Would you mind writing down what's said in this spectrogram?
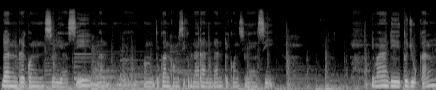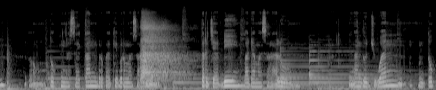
dan rekonsiliasi dengan uh, pembentukan komisi kebenaran dan rekonsiliasi di mana ditujukan untuk menyelesaikan berbagai permasalahan yang terjadi pada masa lalu dengan tujuan untuk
